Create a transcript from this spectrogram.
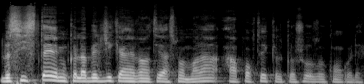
le système que la Belgique a inventé à ce moment-là a apporté quelque chose aux Congolais.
